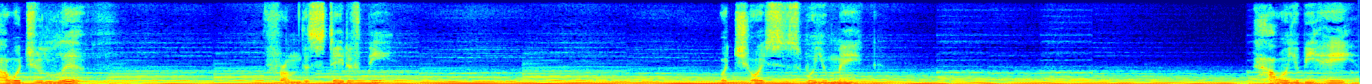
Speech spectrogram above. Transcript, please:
How would you live from this state of being? What choices will you make? How will you behave?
